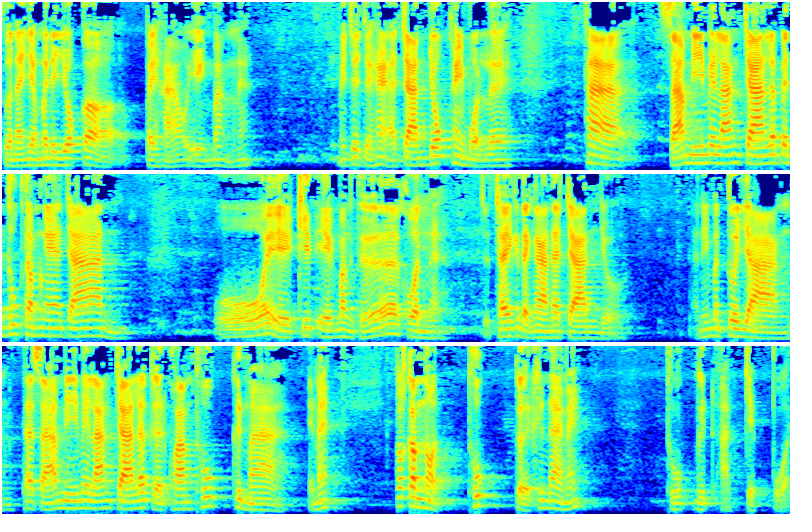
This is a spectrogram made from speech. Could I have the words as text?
ตัวไหนยังไม่ได้ยกก็ไปหาเอาเองบ้างนะ ไม่ใช่จะให้อาจารย์ยกให้หมดเลย ถ้า สามีไม่ล้างจานแล้วเป็นทุกข์ทำไงอาจารย์ โอ้ยคิดเองบ้างเถอะคนนะจะใช้แต่งานอาจารย์อยู่ อันนี้มันตัวอย่าง ถ้าสามีไม่ล้างจานแล้วเกิดความทุกข์ขึ้นมาเห็นไหมก็กำหนดทุกข์เกิดขึ้นได้ไหมทุกข์อึดอัดเจ็บปวด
